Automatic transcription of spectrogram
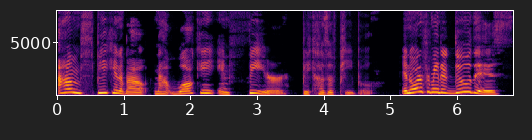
I'm speaking about not walking in fear because of people. In order for me to do this,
